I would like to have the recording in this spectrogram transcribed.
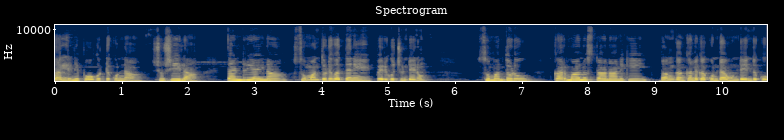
తల్లిని పోగొట్టుకున్న సుశీల తండ్రి అయిన సుమంతుడి వద్దనే పెరుగుచుండెను. సుమంతుడు కర్మానుష్ఠానానికి భంగం కలగకుండా ఉండేందుకు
